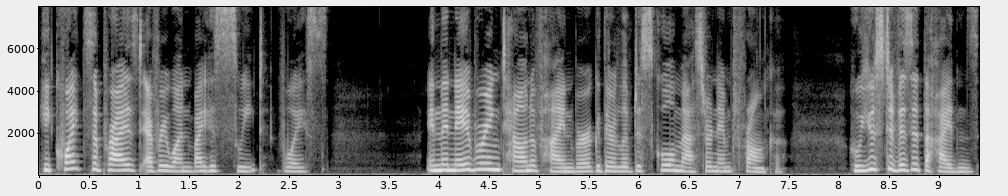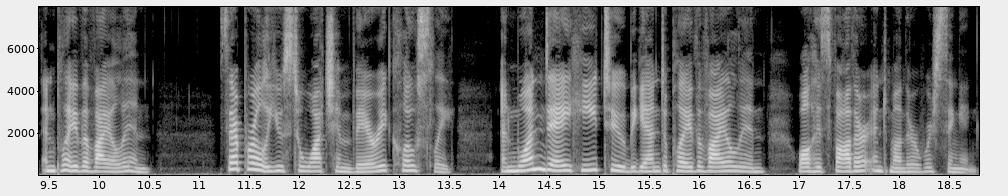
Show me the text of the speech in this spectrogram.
He quite surprised everyone by his sweet voice. In the neighboring town of Hainburg there lived a schoolmaster named Franke, who used to visit the Haydns and play the violin. Sepperl used to watch him very closely, and one day he too began to play the violin while his father and mother were singing.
